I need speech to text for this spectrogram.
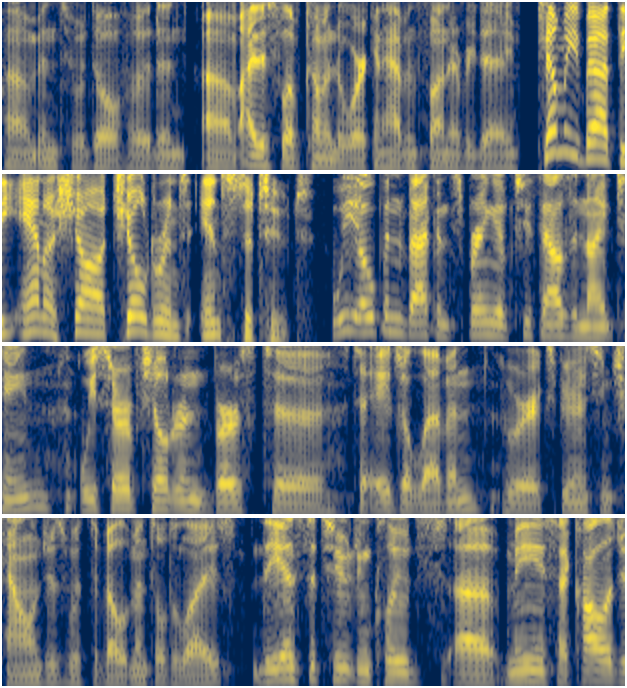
um, into adulthood and um, I just love coming to work and having fun every day. Tell me about the Anna Shaw Children's Institute. We opened back in spring of 2019. We serve children birth to, to age 11 who are experiencing challenges with developmental delays. The institute includes uh, me, a psychologist,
